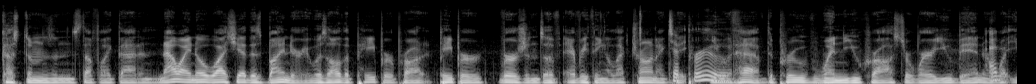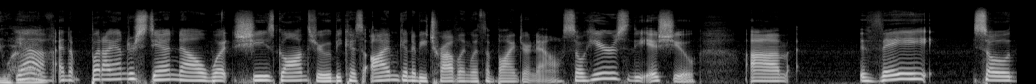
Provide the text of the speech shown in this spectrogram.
customs and stuff like that. And now I know why she had this binder. It was all the paper product, paper versions of everything electronic To that prove. you would have to prove when you crossed or where you've been or and what you have. yeah and but i understand now what she's gone through because i'm going to be traveling with a binder now so here's the issue um they so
